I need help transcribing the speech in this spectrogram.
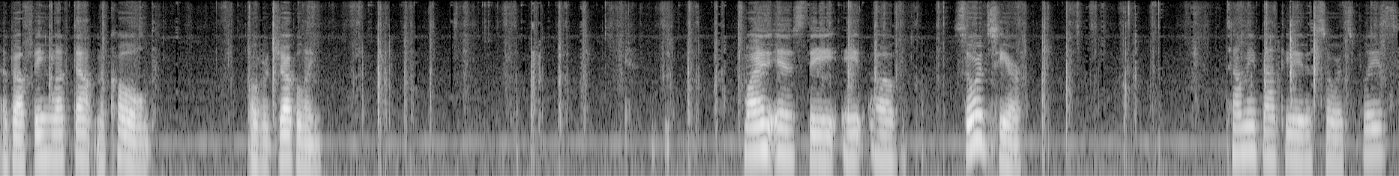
about being left out in the cold over juggling. Why is the Eight of Swords here? Tell me about the Eight of Swords, please.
